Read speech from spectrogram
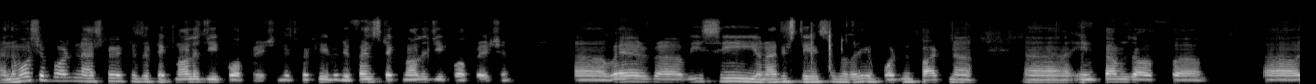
And the most important aspect is the technology cooperation, especially the defense technology cooperation, uh, where uh, we see United States as a very important partner uh, in terms of uh, uh,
